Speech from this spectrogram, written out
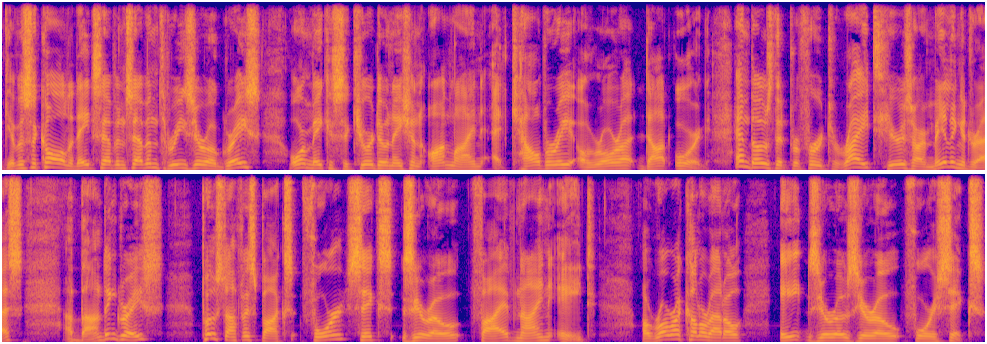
Give us a call at 877 30 GRACE or make a secure donation online at calvaryaurora.org. And those that prefer to write, here's our mailing address Abounding Grace. Post Office Box 460598, Aurora, Colorado 80046.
